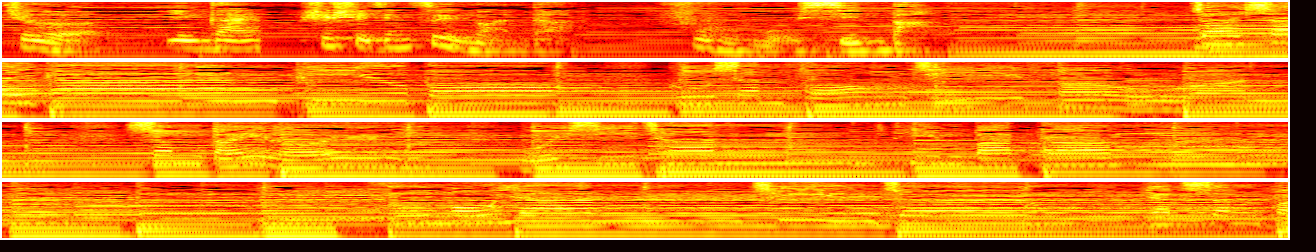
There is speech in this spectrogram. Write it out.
这应该是世间最暖的父母心吧。在世间漂泊，孤身仿似浮云，心底里每思亲添百感。父母恩千丈，一生把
